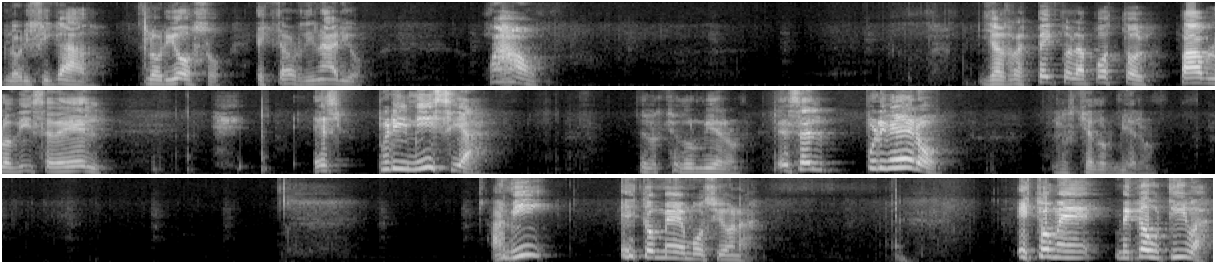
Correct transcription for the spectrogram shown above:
glorificado, glorioso, extraordinario. ¡Wow! Y al respecto el apóstol Pablo dice de él, es primicia de los que durmieron. Es el primero de los que durmieron. A mí esto me emociona. Esto me, me cautiva.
